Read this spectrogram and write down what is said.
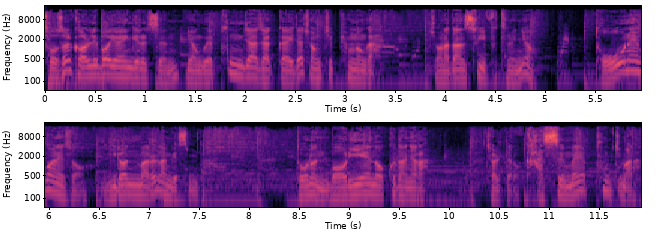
소설 걸리버 여행기를 쓴 영국의 풍자 작가이자 정치평론가 조나단 스위프트는요. 돈에 관해서 이런 말을 남겼습니다. 돈은 머리에 넣고 다녀라. 절대로 가슴에 품지 마라.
